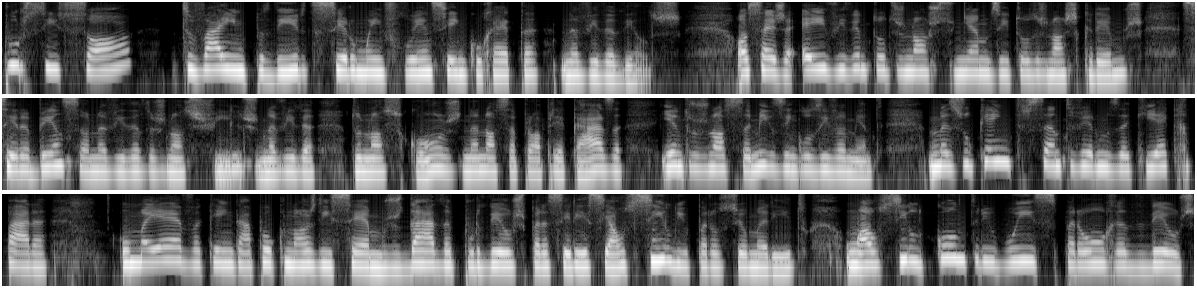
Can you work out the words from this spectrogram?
por si só te vai impedir de ser uma influência incorreta na vida deles. Ou seja, é evidente que todos nós sonhamos e todos nós queremos ser a bênção na vida dos nossos filhos, na vida do nosso cônjuge, na nossa própria casa entre os nossos amigos, inclusivamente. Mas o que é interessante vermos aqui é que, repara, uma Eva que ainda há pouco nós dissemos, dada por Deus para ser esse auxílio para o seu marido, um auxílio que contribuísse para a honra de Deus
